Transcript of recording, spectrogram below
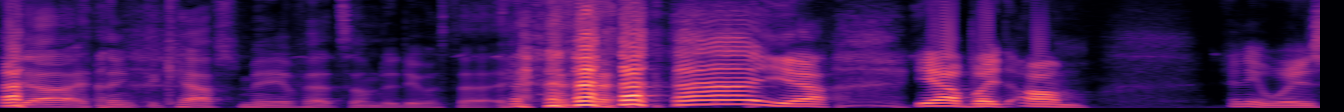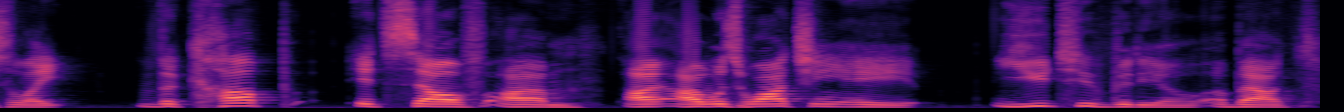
I think the Caps may have had something to do with that. yeah, yeah, but um, anyways, like the cup itself, um, I I was watching a YouTube video about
